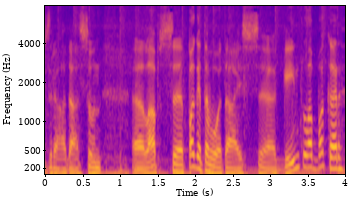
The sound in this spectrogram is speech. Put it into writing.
izrādās un eh, labs pagatavotājs. Gint, labvakar!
